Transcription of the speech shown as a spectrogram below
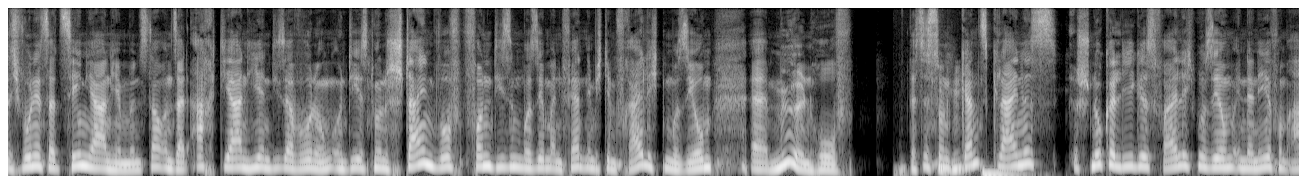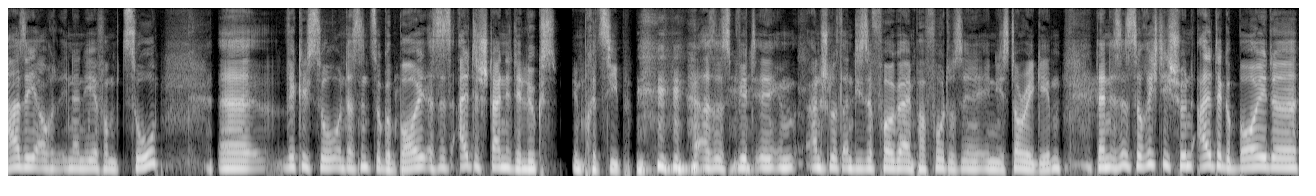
ich wohne jetzt seit zehn Jahren hier in Münster und seit acht Jahren hier in dieser Wohnung und die ist nur ein Steinwurf von diesem Museum entfernt, nämlich dem Freilichtmuseum äh, Mühlenhof. Das ist so ein mhm. ganz kleines, schnuckeliges Freilichtmuseum in der Nähe vom Aasee, auch in der Nähe vom Zoo. Äh, wirklich so, und das sind so Gebäude, es ist alte Steine Deluxe im Prinzip. also es wird äh, im Anschluss an diese Folge ein paar Fotos in, in die Story geben. Denn es ist so richtig schön alte Gebäude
